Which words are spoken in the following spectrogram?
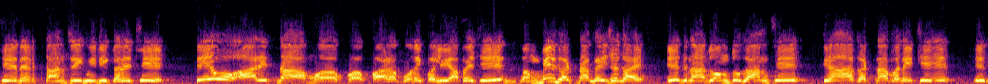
છે અને તાંત્રિક વિધિ કરે છે, તેઓ આ રીતના બાળકોની બલિ આપે છે. એક ગંભીર ઘટના કહી શકાય. એક નાનું અમતું ગામ છે, ત્યાં આ ઘટના બની છે. એક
